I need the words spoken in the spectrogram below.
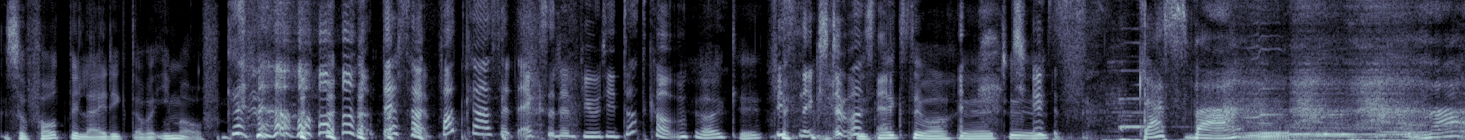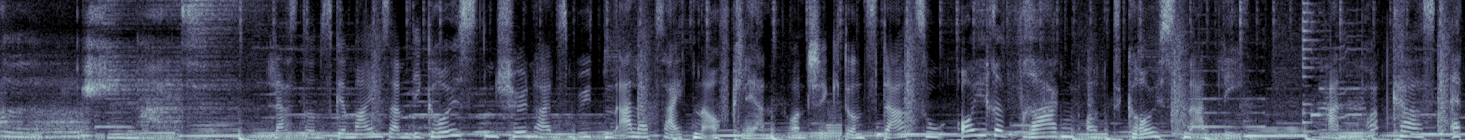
Sofort beleidigt, aber immer offen. Genau. Deshalb podcast at excellentbeauty.com. Okay. Bis nächste Woche. Bis nächste Woche. Tschüss. Tschüss. Das war wahre Schönheit. Lasst uns gemeinsam die größten Schönheitsmythen aller Zeiten aufklären und schickt uns dazu eure Fragen und größten Anliegen an podcast at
